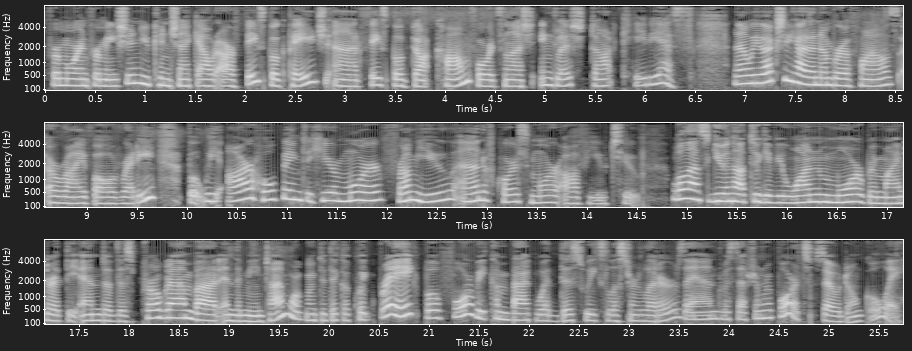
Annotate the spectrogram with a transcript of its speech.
For more information, you can check out our Facebook page at facebook.com forward slash english dot kbs. Now, we've actually had a number of files arrive already, but we are hoping to hear more from you and, of course, more of you too. We'll ask Yoonha to give you one more reminder at the end of this program, but in the meantime, we're going to take a quick break before we come back with this week's listener letters and reception reports. So don't go away.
